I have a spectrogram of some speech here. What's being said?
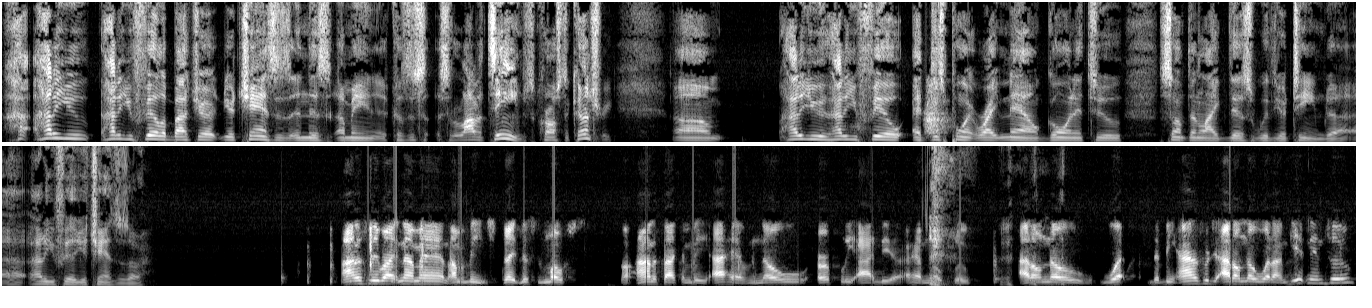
how, how do you how do you feel about your, your chances in this? I mean, because it's, it's a lot of teams across the country. Um, how do you how do you feel at this point right now going into something like this with your team? Uh, How do you feel your chances are? Honestly, right now, man, I'm gonna be straight. This is the most honest I can be. I have no earthly idea. I have no clue. I don't know what. To be honest with you, I don't know what I'm getting into.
